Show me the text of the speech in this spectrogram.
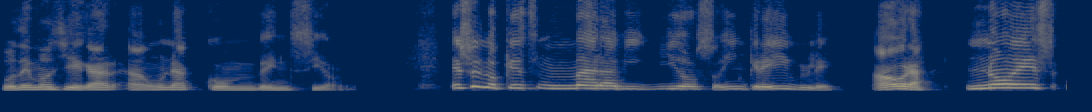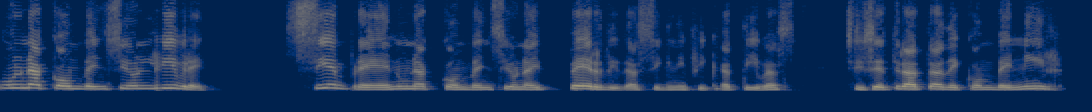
podemos llegar a una convención. Eso es lo que es maravilloso, increíble. Ahora, no es una convención libre. Siempre en una convención hay pérdidas significativas si se trata de convenir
